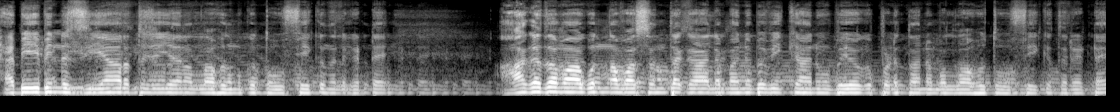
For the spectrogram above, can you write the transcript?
ഹബീബിന്റെ സിയാറത്ത് ചെയ്യാൻ അള്ളാഹു നമുക്ക് തൗഫീക്ക് നൽകട്ടെ. ആഗതമാകുന്ന വസന്തകാലം അനുഭവിക്കാനും ഉപയോഗപ്പെടുത്താനും അള്ളാഹു തോഫീക്ക് തരട്ടെ.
